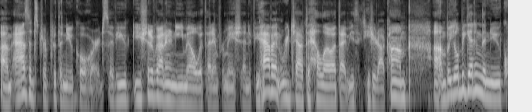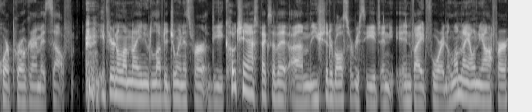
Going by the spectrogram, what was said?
um, as it's stripped with the new cohort. So if you you should have gotten an email with that information. If you haven't, reach out to hello at thatmusicteacher.com. Um, but you'll be getting the new core program itself. if you're an alumni and you'd love to join us for the coaching aspects of it, um, you should have also received an invite for an alumni only offer.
